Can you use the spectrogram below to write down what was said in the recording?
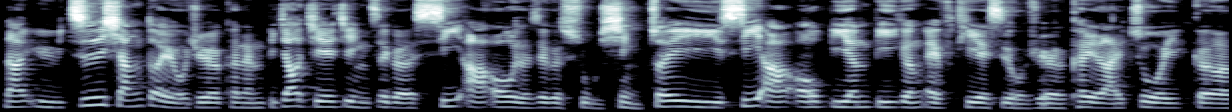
那与之相对，我觉得可能比较接近这个 CRO 的这个属性，所以 CRO BNB 跟 FTS 我觉得可以来做一个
